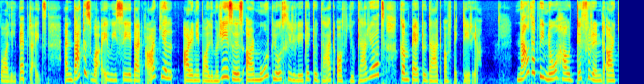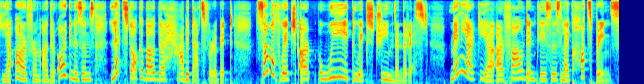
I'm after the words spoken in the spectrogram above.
polypeptides. And that is why we say that archaeal RNA polymerases are more closely related to that of eukaryotes compared to that of bacteria. Now that we know how different archaea are from other organisms, let's talk about their habitats for a bit, some of which are way too extreme than the rest. Many archaea are found in places like hot springs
